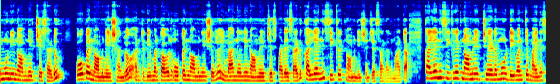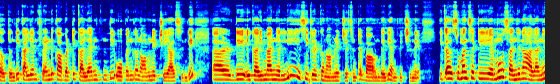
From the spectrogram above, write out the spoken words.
ఇముని నామినేట్ చేశాడు. ఓపెన్ నామినేషన్లో అంటే డిమన్ పవన్ ఓపెన్ నామినేషన్లో ఇమాన్యుయల్ని నామినేట్ చేసి పడేశాడు. కళ్యాణ్ని సీక్రెట్ నామినేషన్ చేశాడనమాట. కళ్యాణ్ని సీక్రెట్ నామినేట్ చేయడము డిమన్కే మైనస్ అవుతుంది. కళ్యాణ్ ఫ్రెండ్ కాబట్టి కళ్యాణ్ది ఓపెన్గా నామినేట్ చేయాల్సింది. డి ఇక ఇమాన్యుయల్ని సీక్రెట్గా నామినేట్ చేస్తుంటే బాగుండేది అనిపించింది. ఇక సుమన్ శెట్టి ఏమో సంజన అలానే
